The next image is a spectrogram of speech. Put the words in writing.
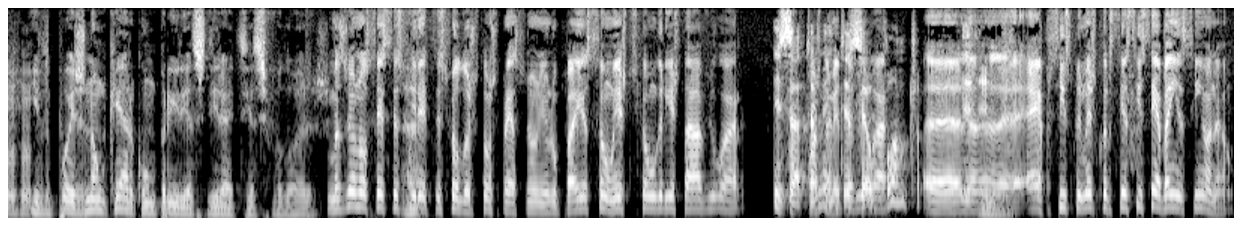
Uhum. E depois não quer cumprir esses direitos e esses valores. Mas eu não sei se esses ah. direitos e esses valores que estão expressos na União Europeia são estes que a Hungria está a violar. Exatamente, esse é o ponto. Uh, é preciso primeiro esclarecer se isso é bem assim ou não.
